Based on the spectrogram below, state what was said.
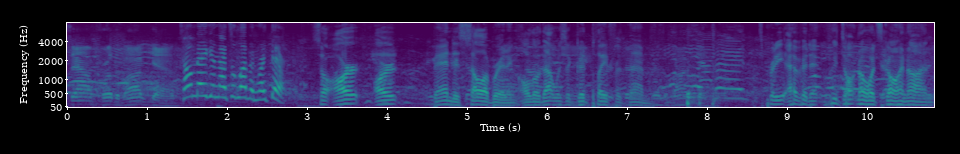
First down for the Bobcats. Tell Megan that's 11 right there. So our our band is celebrating, although that was a good play for them. It's pretty evident we don't know what's going on.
